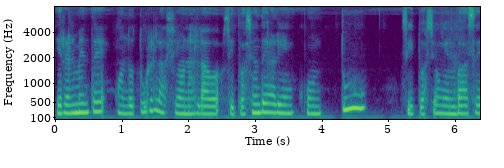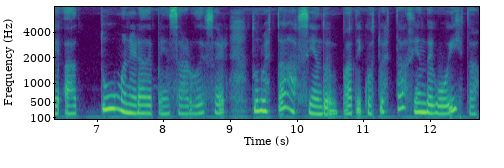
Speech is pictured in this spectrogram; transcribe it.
Y realmente cuando tú relacionas la situación de alguien con tu situación en base a tu manera de pensar o de ser, tú no estás siendo empático, tú estás siendo egoísta,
